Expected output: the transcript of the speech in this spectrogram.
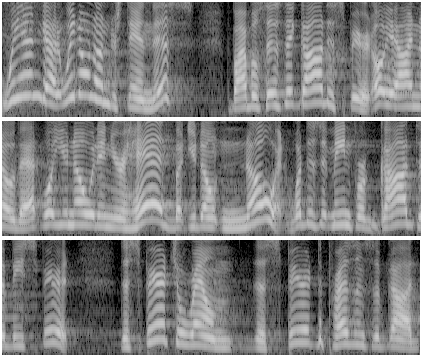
We haven't got it. We don't understand this. The Bible says that God is Spirit. Oh, yeah, I know that. Well, you know it in your head, but you don't know it. What does it mean for God to be Spirit? The spiritual realm, the Spirit, the presence of God,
